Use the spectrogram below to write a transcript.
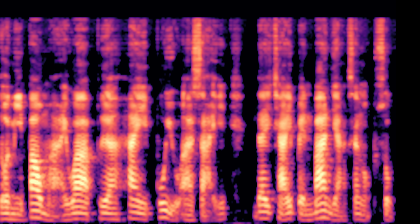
โดยมีเป้าหมายว่าเพื่อให้ผู้อยู่อาศัยได้ใช้เป็นบ้านอย่างสงบสุข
